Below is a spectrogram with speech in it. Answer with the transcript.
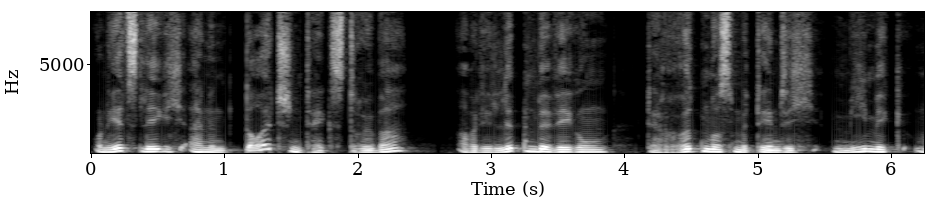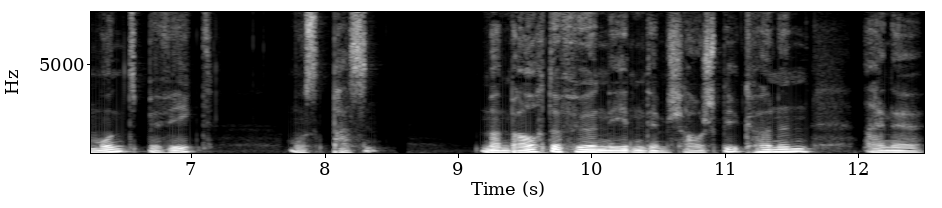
und jetzt lege ich einen deutschen Text drüber, aber die Lippenbewegung, der Rhythmus, mit dem sich Mimik Mund bewegt, muss passen. Man braucht dafür neben dem Schauspielkönnen eine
